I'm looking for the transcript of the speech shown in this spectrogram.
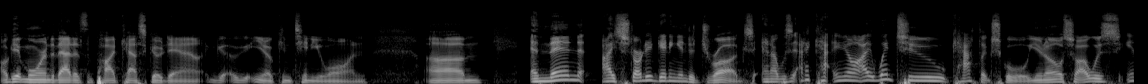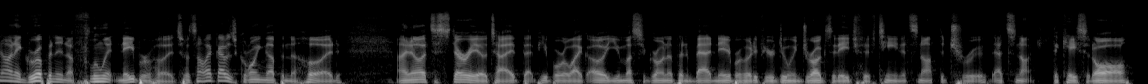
I'll get more into that as the podcast go down, you know, continue on. Um, and then I started getting into drugs, and I was at a you know I went to Catholic school, you know, so I was you know, and I grew up in an affluent neighborhood, so it's not like I was growing up in the hood. I know it's a stereotype that people are like, "Oh, you must have grown up in a bad neighborhood if you're doing drugs at age 15." It's not the truth. That's not the case at all.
